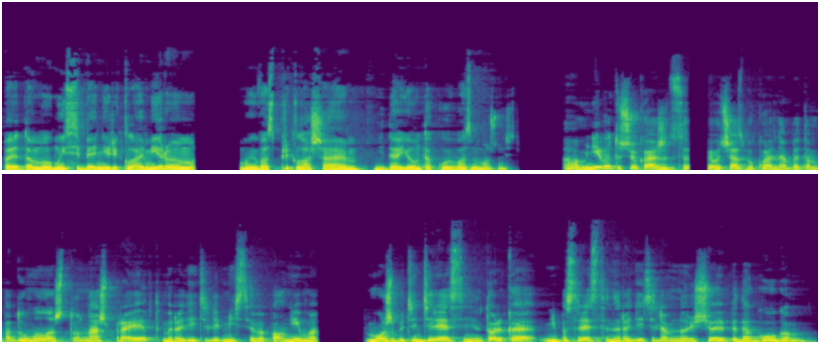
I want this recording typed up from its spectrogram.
Поэтому мы себя не рекламируем, мы вас приглашаем, не даем такую возможность. А мне вот еще кажется, я вот сейчас буквально об этом подумала, что наш проект «Мы родители. Миссия выполнима» может быть интересен не только непосредственно родителям, но еще и педагогам.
